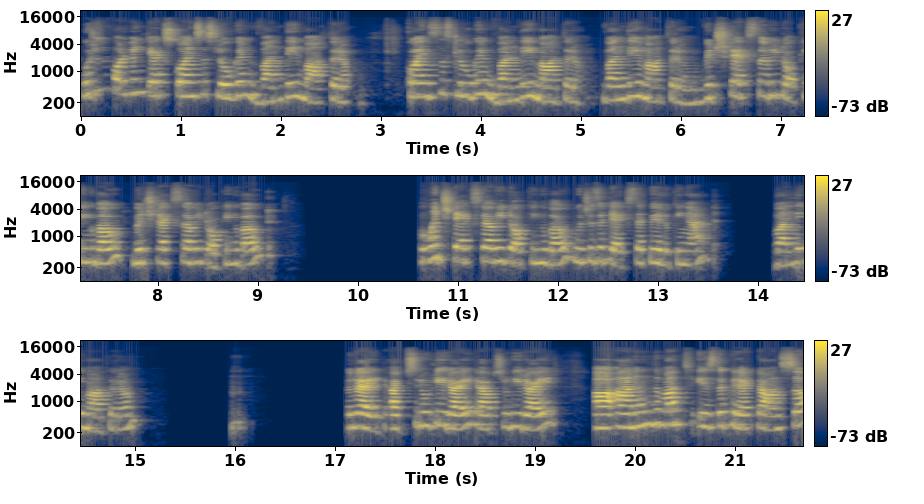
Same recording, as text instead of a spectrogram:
Which of the following text coins the slogan Vande Mataram? Coins the slogan Vande Mataram. Vande Mataram. Which text are we talking about? Which text are we talking about? Which text are we talking about? Which is the text that we are looking at? Vande Mataram. Right, absolutely right, absolutely right. Uh, Anand Math is the correct answer.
